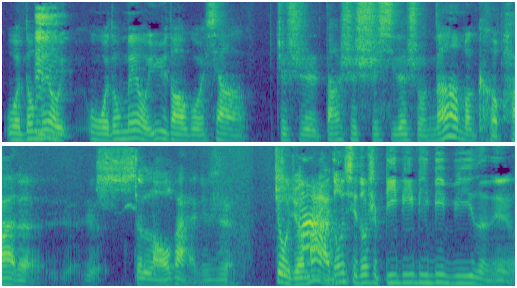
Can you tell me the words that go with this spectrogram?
我都没有我都没有遇到过像就是当时实习的时候那么可怕的的老板，就是就我觉得骂的东西都是哔哔哔哔哔的那种。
